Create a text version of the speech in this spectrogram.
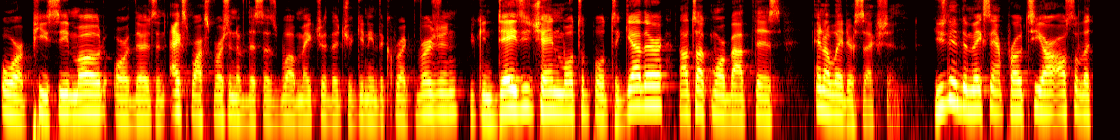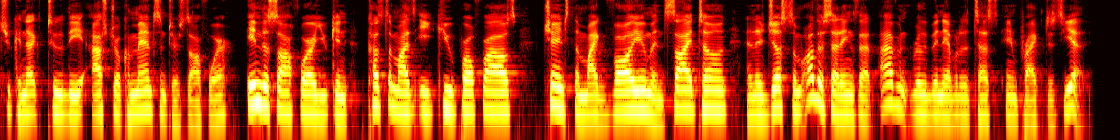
or PC mode, or there's an Xbox version of this as well. Make sure that you're getting the correct version. You can daisy chain multiple together. I'll talk more about this in a later section. Using the Mixamp Pro TR also lets you connect to the Astro Command Center software. In the software, you can customize EQ profiles, change the mic volume and side tone, and adjust some other settings that I haven't really been able to test in practice yet.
